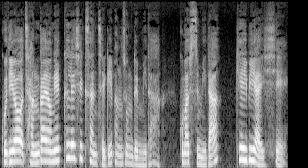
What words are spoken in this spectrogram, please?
곧이어 장가영의 클래식 산책이 방송됩니다. 고맙습니다. KBIC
